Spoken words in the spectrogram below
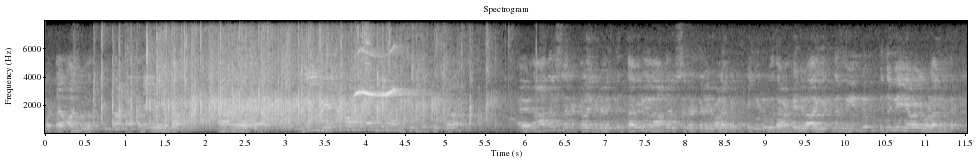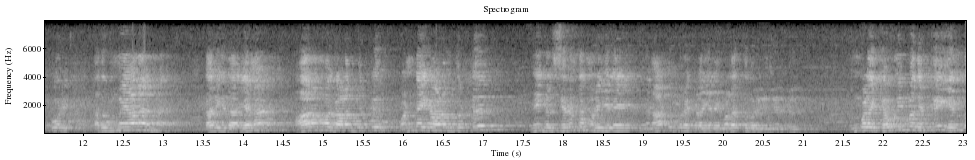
பட்டா வாங்குவதற்கு உண்டான பணிகளை எல்லாம் நாங்கள் நீங்கள் எதிர்பார்க்காமலே நாங்கள் செஞ்சுட்டு இருக்கிறோம் அஹ், நாதஸ்வர கலைஞர்களுக்கு தமிழ் கலை வழங்கப்பட்டு இருபது ஆண்டுகள் ஆகியிருந்து மீண்டும் புதுமையாக வழங்குவதற்கு கோரி அது உண்மையான காரியம் தான். ஏன்னா ஆரம்ப காலம் தொட்டு பண்டை காலம் தொட்டு நீங்கள் சிறந்த முறையிலே இந்த நாட்டுப்புற கலைகளை வளர்த்து வருகின்றீர்கள் உங்களை கவனிப்பதற்கு எந்த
